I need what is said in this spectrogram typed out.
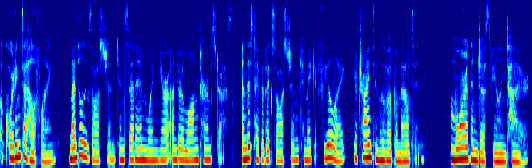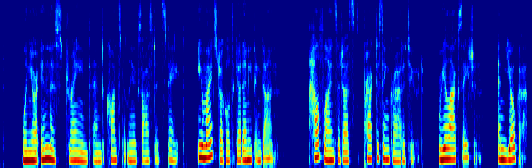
According to Healthline, mental exhaustion can set in when you're under long-term stress, and this type of exhaustion can make it feel like you're trying to move up a mountain. More than just feeling tired, when you're in this drained and constantly exhausted state, you might struggle to get anything done. Healthline suggests practicing gratitude, relaxation, and yoga,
